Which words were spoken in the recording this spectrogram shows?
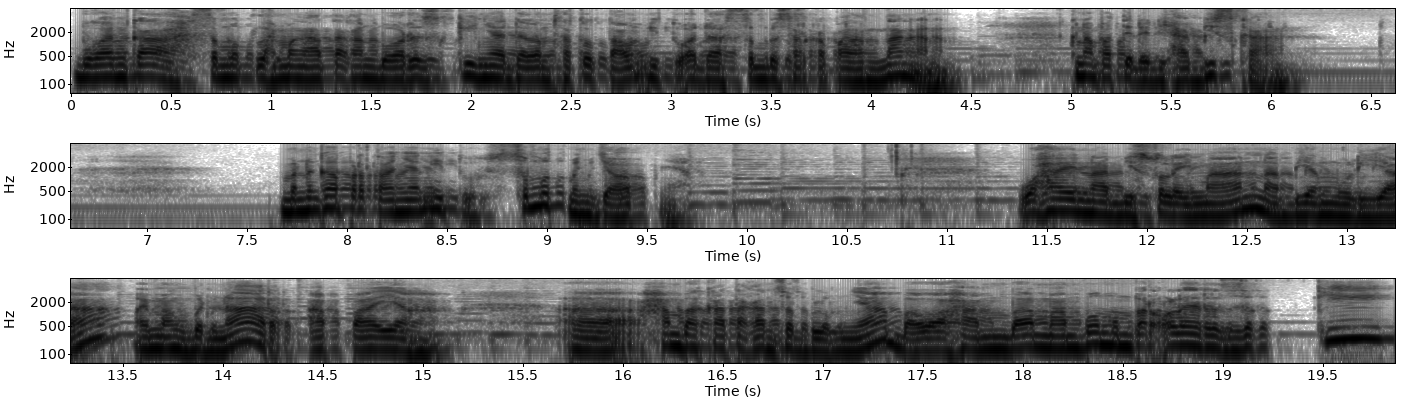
Bukankah semut telah mengatakan bahwa rezekinya dalam satu tahun itu ada sebesar kepalan tangan? Kenapa tidak dihabiskan? Mendengar pertanyaan itu, semut menjawabnya, Wahai Nabi Sulaiman, Nabi yang mulia, memang benar apa yang uh, hamba katakan sebelumnya bahwa hamba mampu memperoleh rezeki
